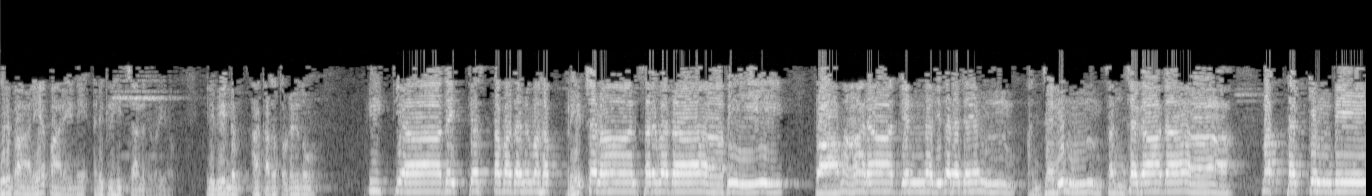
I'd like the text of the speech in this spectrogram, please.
ഗുരുപാലയ പാലയനെ അനുഗ്രഹിച്ചാലെന്ന് പറയുന്നു. ഇനി വീണ്ടും ആ കഥ തുടരുന്നു. ദൈത്യസ്തവതനുമഹ പ്രേക്ഷണാൽ സർവദാപി ത്വാമാരാധ്യന്നജിതരജയൻ അഞ്ജലിം സഞ്ജഗാത മത്തക്കിന്റെ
